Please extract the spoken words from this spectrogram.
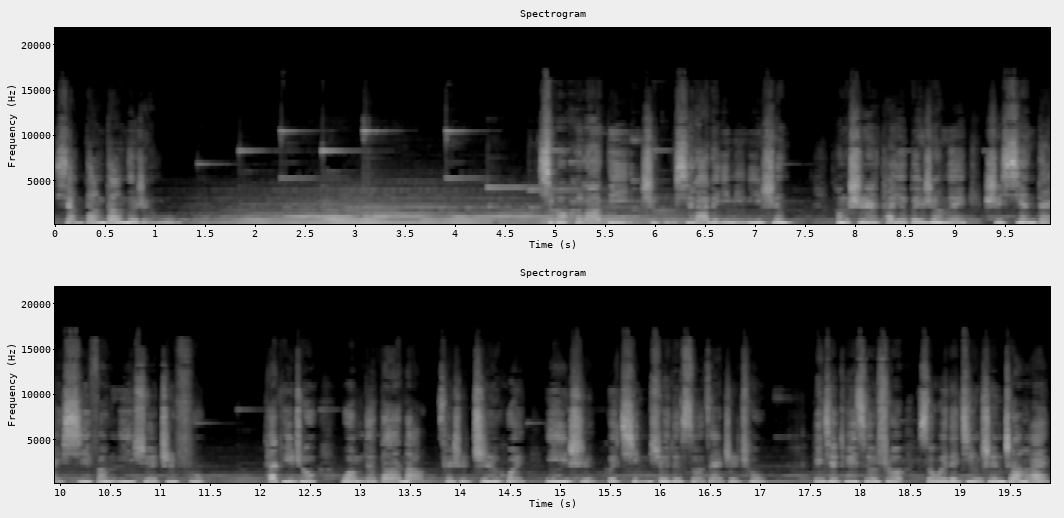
响当当的人物。希波克拉底是古希腊的一名医生，同时他也被认为是现代西方医学之父。他提出，我们的大脑才是智慧、意识和情绪的所在之处。并且推测说，所谓的精神障碍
